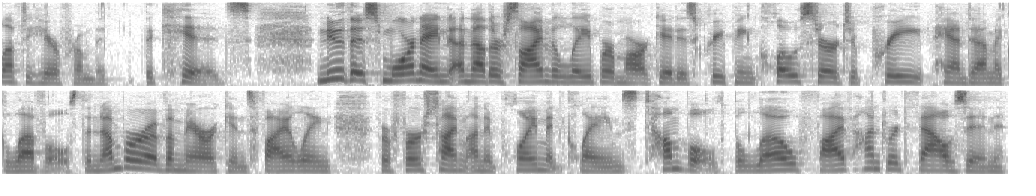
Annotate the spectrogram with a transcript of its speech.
love to hear from the, the kids. New this morning, another sign the labor market is creeping closer to pre-pandemic levels. The number of Americans filing for first-time unemployment claims tumbled below 500,000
